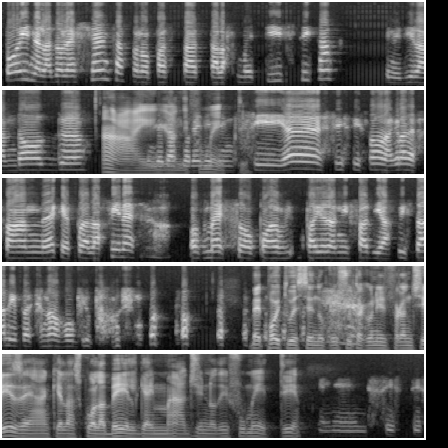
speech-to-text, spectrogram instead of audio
Poi nell'adolescenza sono passata alla fumettistica, quindi Dylan Dog, Ah, i grandi dei fumetti. Sì, eh, sì, sì, sono una grande fan, eh, che poi alla fine ho smesso un paio di anni fa di acquistarli perché non avevo più posto. Beh, poi tu essendo cresciuta con il francese, anche la scuola belga, immagino, dei fumetti. Sì, sì, sì,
